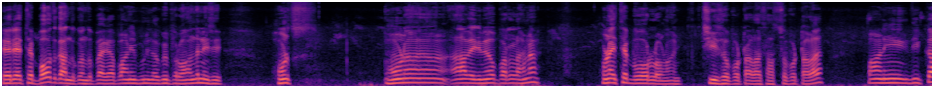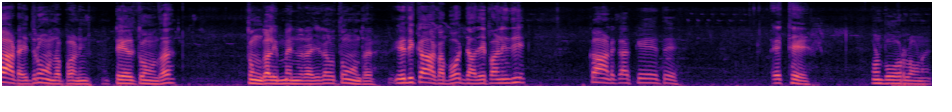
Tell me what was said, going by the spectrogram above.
ਫਿਰ ਇੱਥੇ ਬਹੁਤ ਗੰਦ ਗੁੰਦ ਪੈ ਗਿਆ ਪਾਣੀ ਪੂਣੀ ਦਾ ਕੋਈ ਪ੍ਰਬੰਧ ਨਹੀਂ ਸੀ। ਹੁਣ ਹੁਣ ਆ ਵੇ ਜਿਵੇਂ ਉਹ ਪਰਲਾ ਹਨਾ, ਹੁਣ ਇੱਥੇ ਬੋਰ ਲਾਉਣਾ 600 ਫੁੱਟ ਵਾਲਾ 700 ਫੁੱਟ ਵਾਲਾ। ਪਾਣੀ ਦੀ ਘਾਟ ਹੈ ਇਧਰੋਂ ਆਉਂਦਾ ਪਾਣੀ, ਟੇਲ ਤੋਂ ਆਉਂਦਾ। ਤੁੰਗ ਵਾਲੀ ਮਿਨਰ ਆ ਜਿਹੜਾ, ਉਹ ਤੋਂ ਆਉਂਦਾ। ਇਹਦੀ ਘਾਟ ਆ ਬਹੁਤ ਜ਼ਿਆਦਾ ਪਾਣੀ ਦੀ। ਘਾਟ ਕਰਕੇ ਤੇ ਇੱਥੇ ਹੁਣ ਬੋਰ ਲਾਉਣਾ।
